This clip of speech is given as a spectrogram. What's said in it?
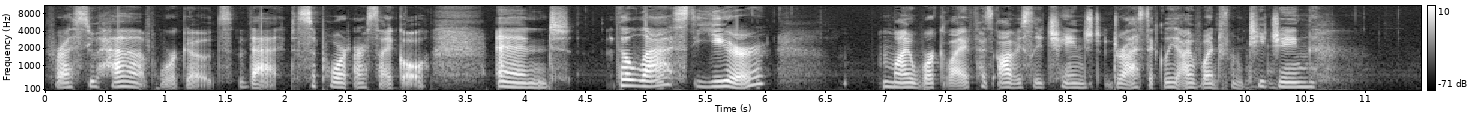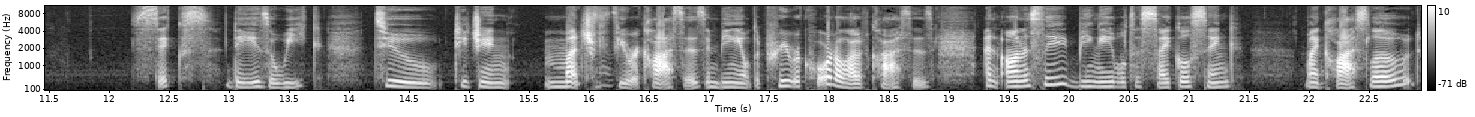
for us to have workouts that support our cycle. And the last year, my work life has obviously changed drastically. I went from teaching six days a week to teaching much fewer classes and being able to pre record a lot of classes, and honestly, being able to cycle sync my class load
